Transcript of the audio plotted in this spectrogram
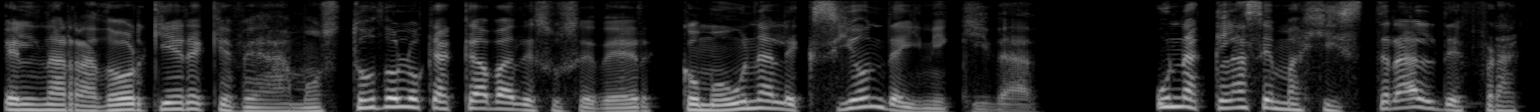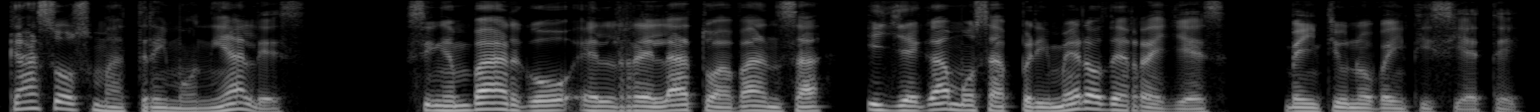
El narrador quiere que veamos todo lo que acaba de suceder como una lección de iniquidad, una clase magistral de fracasos matrimoniales. Sin embargo, el relato avanza y llegamos a Primero de Reyes 21-27,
